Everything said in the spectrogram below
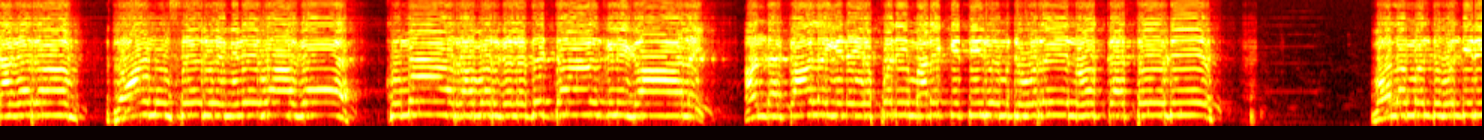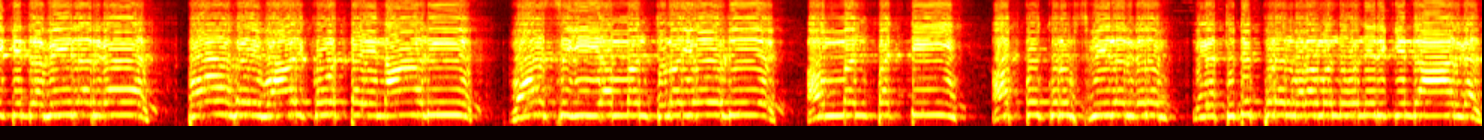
நகரம் ராமு சேர்வை நினைவாக குமார் அவர்களது டாங்கிலி காலை. அந்த காலையினை எப்படி மடக்கி தீர்வோம் என்று ஒரே நோக்கத்தோடு வலம் வந்து கொண்டிருக்கின்ற வீரர்கள் பாகை வாய்க்கோட்டை நாடு வாசுகி அம்மன் துணையோடு அம்மன் வீரர்களும் மிக துடிப்புடன் வளம் வந்து கொண்டிருக்கின்றார்கள்.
